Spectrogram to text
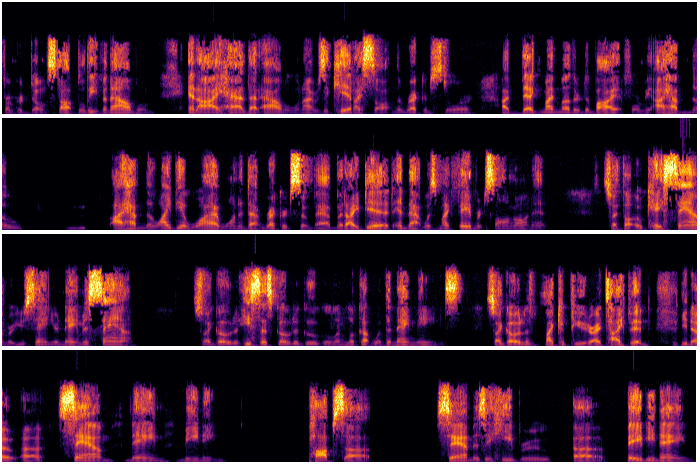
from her Don't Stop Believin' album. And I had that album when I was a kid. I saw it in the record store. I begged my mother to buy it for me. I have no, I have no idea why I wanted that record so bad, but I did. And that was my favorite song on it. So I thought, okay, Sam, are you saying your name is Sam? So I go to, he says, go to Google and look up what the name means. So I go to my computer, I type in, you know, uh, Sam name meaning pops up. Sam is a Hebrew uh, baby name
